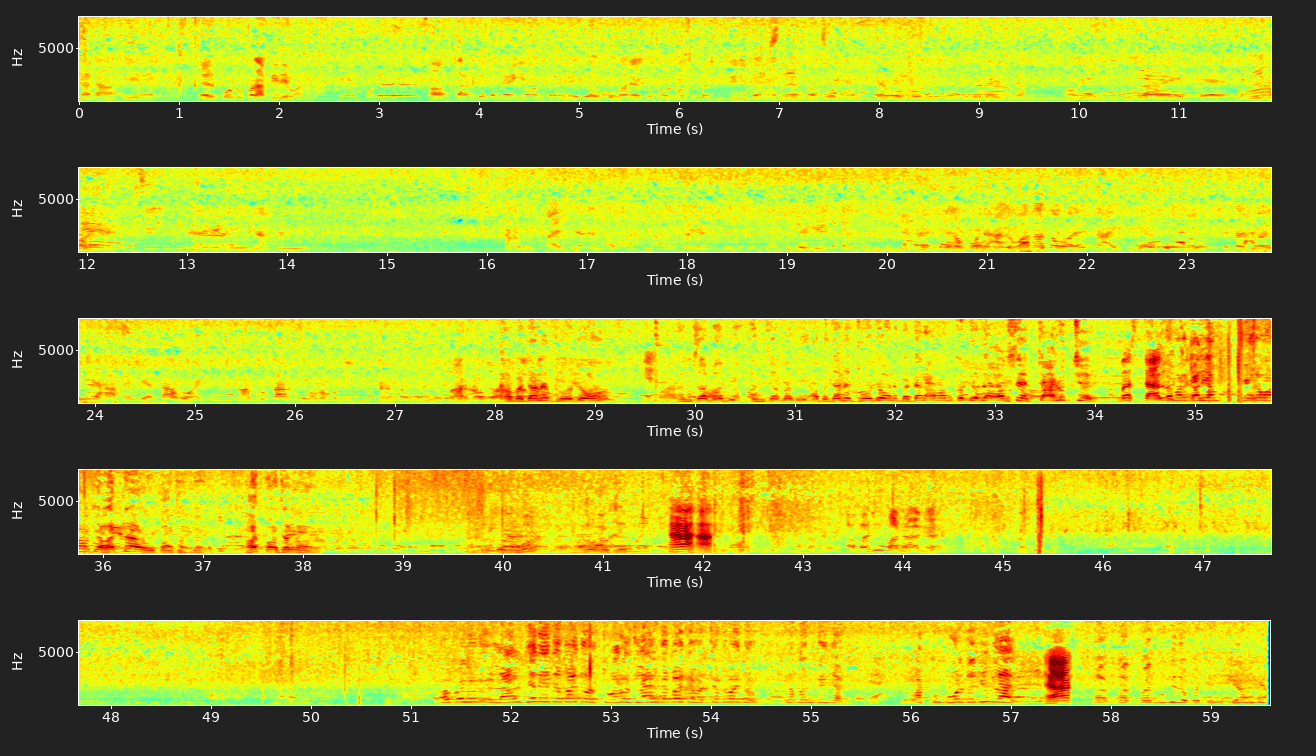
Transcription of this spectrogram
ના ના, એ એરપોર્ટ ઉપર આપી દેવાનું. હા, કારણ કે તમે અહીંયા પ્રાઇવેટમાં ઊભા રહેશો તો અડધો કલાક નીકળી આ બધાને જોજો હંસાબાબી આ બધાને જોજો અને બધાને આમ આમ કરજો એટલે આવશે. ચાલુ જ છે. બસ ચાલુ તમારે ખાલી આમ ફેરવવાનો છે. હાથ ના આવે પાછળ હાથ પાછળ ના આવે. મારો આવશે હા હા. આ બાજુ આના હવે પેલું લાલ છે ને દબાઈ દો ચોરસ લાલ દબાઈ દો વચ્ચે દબાઈ દો એટલે બંધ થઈ જાય. આખું ગોળ થઈ ગયું લાલ? હા. બસ બસ બસ મૂકી દો પછી મૂકી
